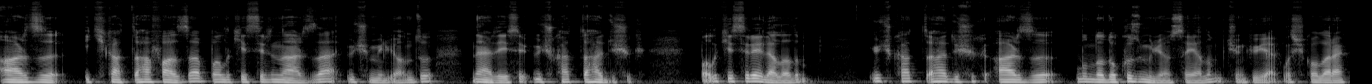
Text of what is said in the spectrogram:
arzı 2 kat daha fazla, Balıkesir'in arzı da 3 milyondu. Neredeyse 3 kat daha düşük. Balıkesir'i ele alalım. 3 kat daha düşük arzı bunda 9 milyon sayalım. Çünkü yaklaşık olarak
